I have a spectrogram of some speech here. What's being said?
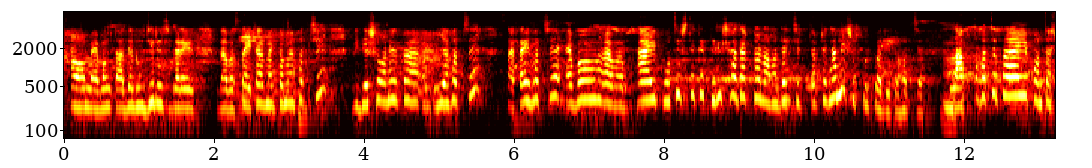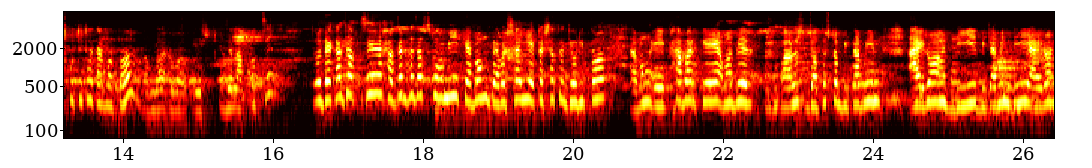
শ্রম এবং তাদের রুজি রোজগারের ব্যবস্থা এটার মাধ্যমে হচ্ছে বিদেশে অনেক ইয়ে হচ্ছে সাটাই হচ্ছে এবং প্রায় পঁচিশ থেকে তিরিশ হাজার টন আমাদের চট্টগ্রামে শুটকি উৎপাদিত হচ্ছে লাভ তো হচ্ছে প্রায় পঞ্চাশ কোটি টাকার মতো আমরা এই যে লাভ হচ্ছে তো দেখা যাচ্ছে হাজার হাজার শ্রমিক এবং ব্যবসায়ী এটার সাথে জড়িত এবং এই খাবারকে আমাদের মানুষ যথেষ্ট vitamin, iron D, vitamin D, iron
